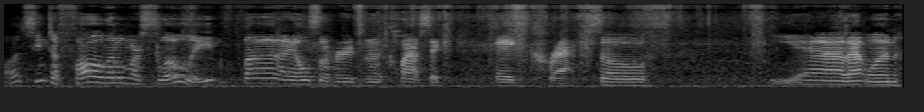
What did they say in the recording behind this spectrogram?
Well, it seemed to fall a little more slowly, but I also heard the classic egg crack. So yeah, that one,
